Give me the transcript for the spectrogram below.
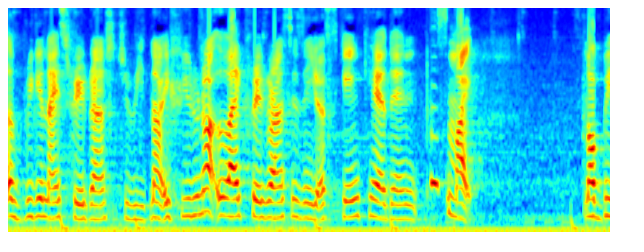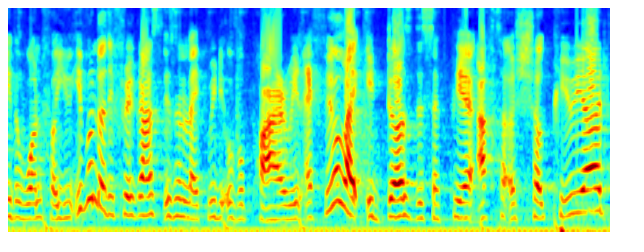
a really nice fragrance to it. Now if you do not like fragrances in your skincare then this might not be the one for you. Even though the fragrance isn't like really overpowering i feel like it does disappear after a short period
